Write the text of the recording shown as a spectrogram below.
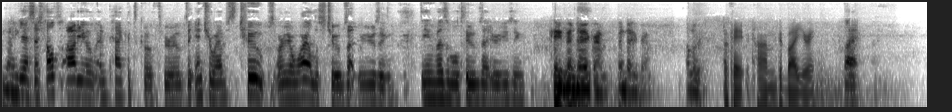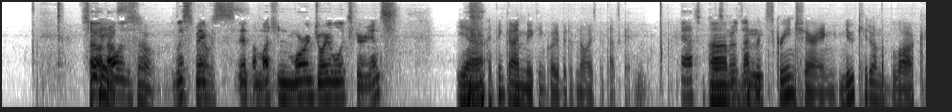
like, Yes, it helps audio and packets go through the interwebs tubes or your wireless tubes that you're using, the invisible tubes that you're using. okay, Venn diagram, Venn diagram. Alert. Okay. Um. Goodbye, Yuri. Bye. So okay, that was so this makes it a much more enjoyable experience. Yeah, I think I'm making quite a bit of noise, but that's okay. Yeah, it's, it's better Um, than- Leopard screen sharing. New kid on the block,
